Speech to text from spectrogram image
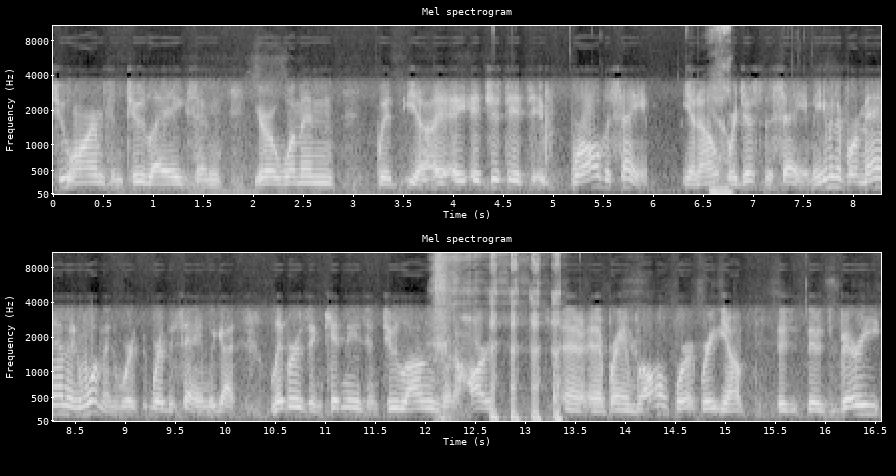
two arms and two legs and you're a woman with, you know, it, it just, it's, it, we're all the same you know, yeah. we're just the same. Even if we're man and woman, we're we're the same. We got livers and kidneys and two lungs and a heart and, and, a brain. We're all we're, we're you know, there's there's very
